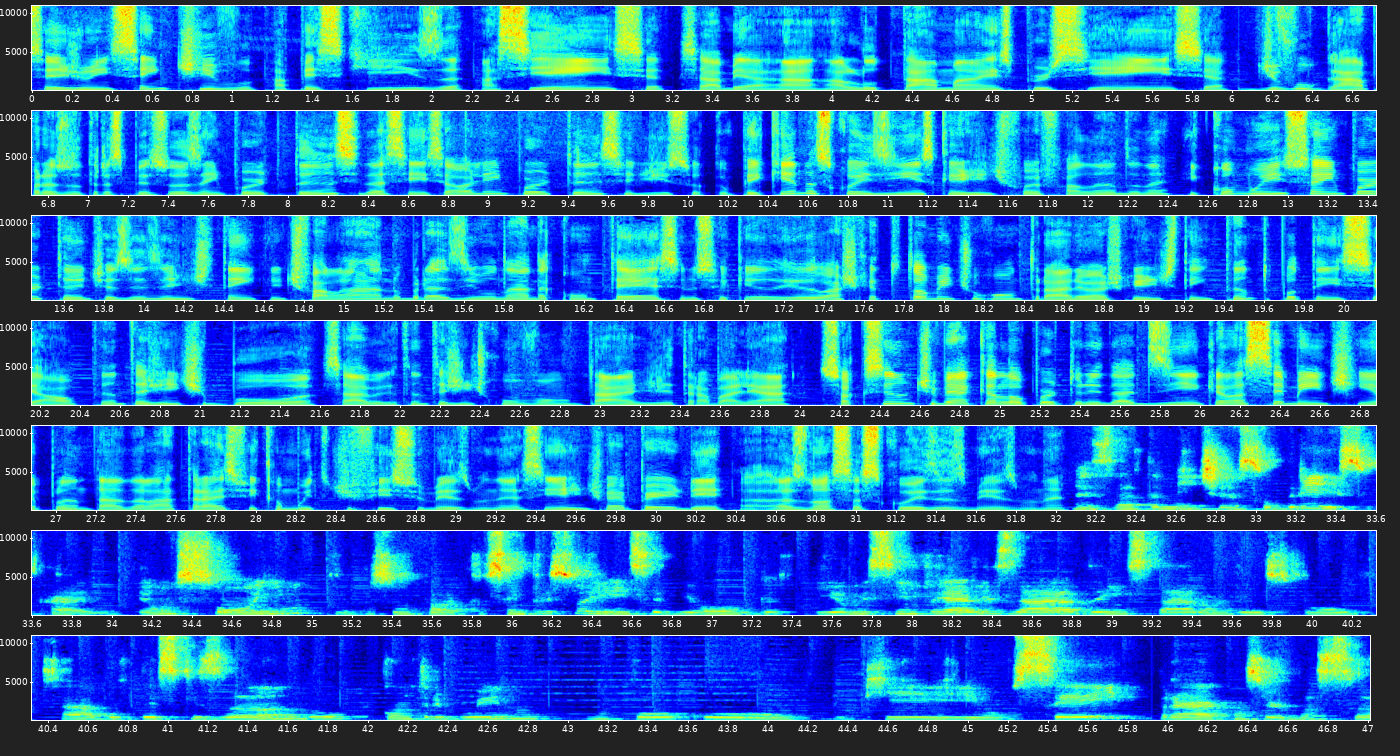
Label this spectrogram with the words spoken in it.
seja um incentivo à pesquisa, à ciência, sabe? A, a, a lutar mais por ciência, divulgar para as outras pessoas a importância da ciência. Olha a importância disso. Pequenas coisinhas que a gente foi falando, né? E como isso é importante. Às vezes a gente tem, a gente fala, ah, no Brasil nada acontece, não sei o que eu acho que é totalmente o contrário. Eu acho que a gente tem tanto potencial, tanta gente boa, sabe? Tanta gente com vontade de trabalhar. Só que se não tiver aquela oportunidadezinha, aquela sementinha plantada lá atrás, fica muito difícil mesmo, né? Assim a gente vai perder as nossas coisas mesmo, né? Exatamente, é sobre isso, Caio. É um sonho, eu costumo falar que eu sempre sonhei em ser bióloga e eu me sinto realizada em estar onde eu estou, sabe? Pesquisando, contribuindo um pouco do que eu sei para a conservação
